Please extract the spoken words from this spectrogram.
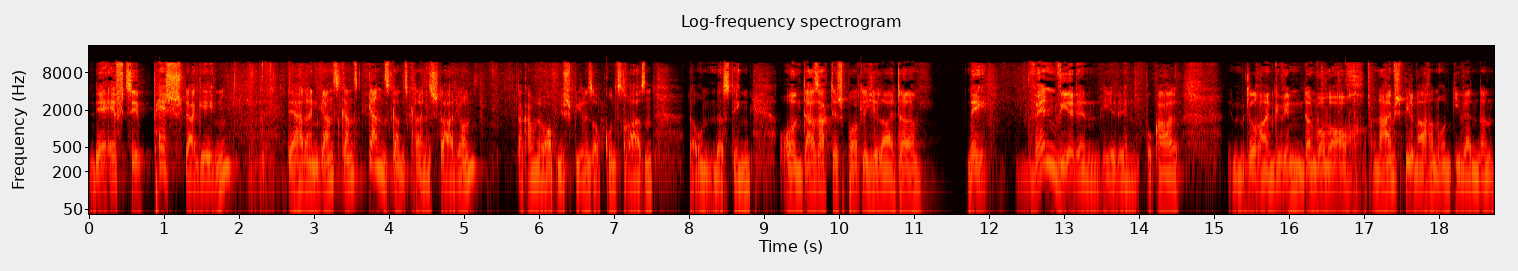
Der FC Pesch dagegen, der hat ein ganz, ganz, ganz, ganz kleines Stadion. Da kann man überhaupt nicht spielen, ist auch Kunstrasen da unten das Ding. Und da sagt der sportliche Leiter, nee, wenn wir denn hier den Pokal im Mittelrhein gewinnen, dann wollen wir auch ein Heimspiel machen und die werden dann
